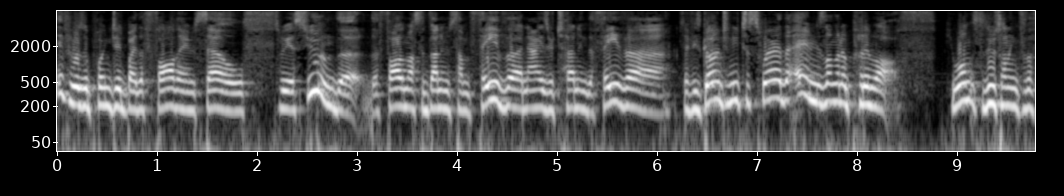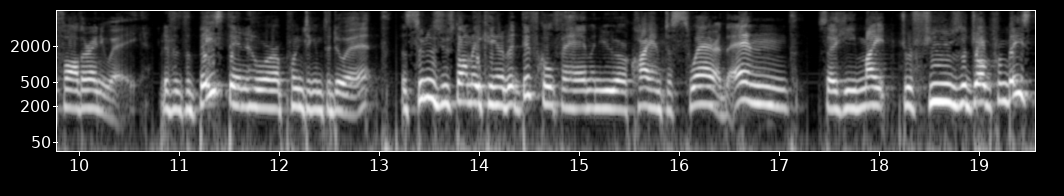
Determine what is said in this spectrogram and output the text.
If he was appointed by the father himself, so we assume that the father must have done him some favor, now he's returning the favor. So if he's going to need to swear at the end, he's not going to put him off. He wants to do something for the father anyway. But if it's the Beis who are appointing him to do it, as soon as you start making it a bit difficult for him and you require him to swear at the end, so he might refuse the job from Beis.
